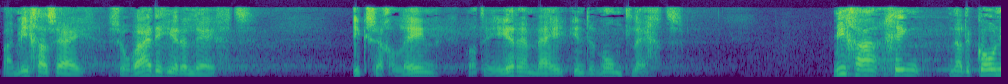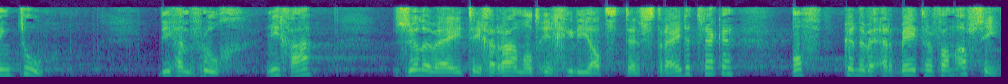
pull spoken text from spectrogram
Maar Micha zei, zo waar de Heere leeft, ik zeg alleen wat de Heere mij in de mond legt. Micha ging naar de koning toe, die hem vroeg, Micha, zullen wij tegen Ramoth in Gilead ten strijde trekken, of kunnen we er beter van afzien?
